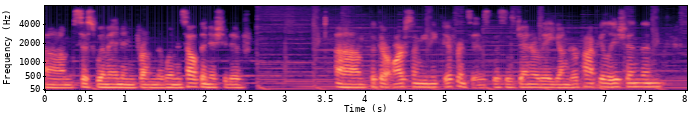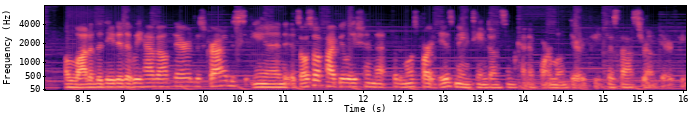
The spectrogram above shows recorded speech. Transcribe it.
um, cis women and from the Women's Health Initiative. Um, but there are some unique differences. This is generally a younger population than a lot of the data that we have out there describes. And it's also a population that, for the most part, is maintained on some kind of hormone therapy, testosterone therapy.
